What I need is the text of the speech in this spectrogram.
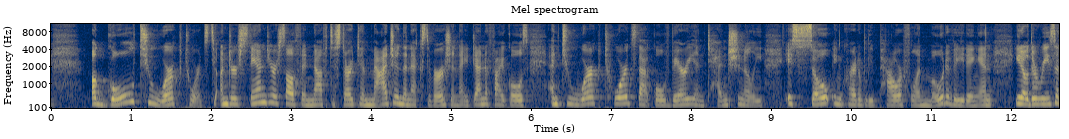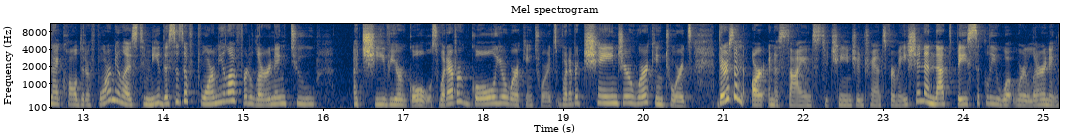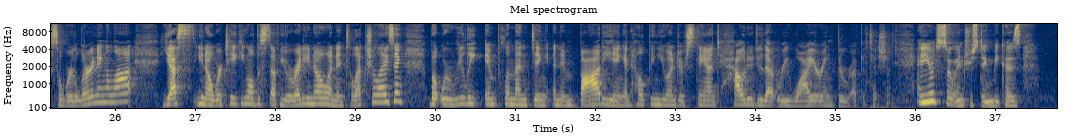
a goal to work towards, to understand yourself enough to start to imagine the next version, identify goals, and to work towards that goal very intentionally is so incredibly powerful and motivating. And, you know, the reason I called it a formula is to me, this is a formula for learning to achieve your goals, whatever goal you're working towards, whatever change you're working towards. There's an art and a science to change and transformation, and that's basically what we're learning. So we're learning a lot. Yes, you know, we're taking all the stuff you already know and intellectualizing, but we're really implementing and embodying and helping you understand how to do that rewiring through repetition. And you know, it's so interesting because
